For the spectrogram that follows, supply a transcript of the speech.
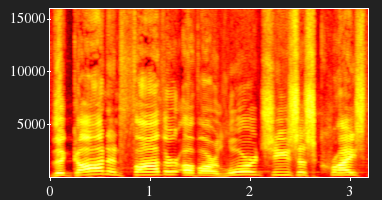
the God and Father of our Lord Jesus Christ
